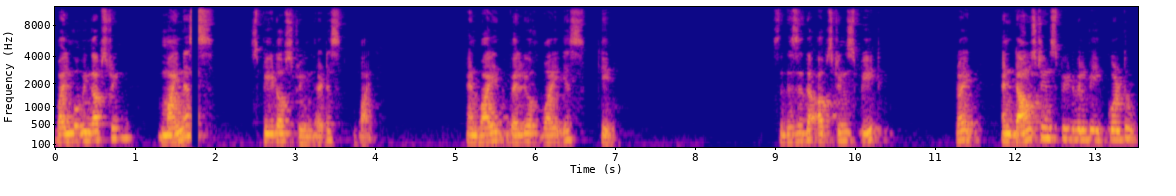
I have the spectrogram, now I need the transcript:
while moving upstream minus speed of stream that is y and y value of y is k so this is the upstream speed right? And downstream speed will be equal to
